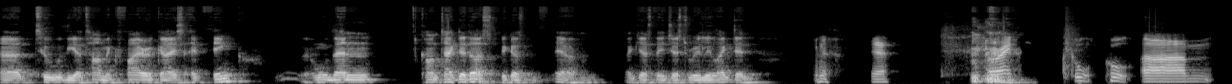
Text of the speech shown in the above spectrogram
uh, to the Atomic Fire guys, I think, who then contacted us because, yeah, I guess they just really liked it. Yeah. All right. cool. Cool. Um,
